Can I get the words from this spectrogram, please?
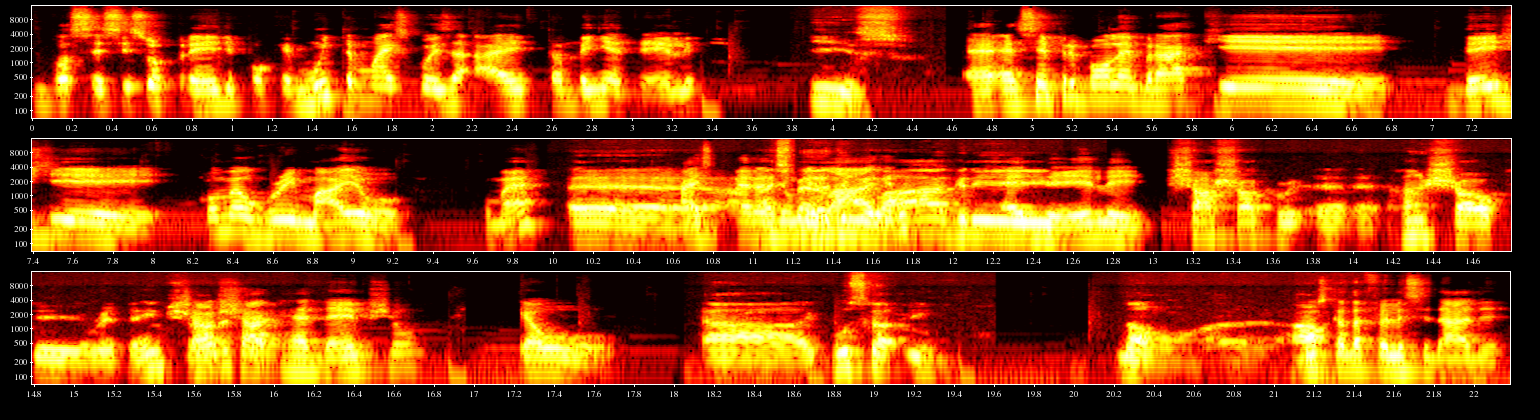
você se surpreende porque muita mais coisa aí também é dele. Isso. É, é, sempre bom lembrar que desde. Como é o Green Mile? Como é? é a Espera, a de, um milagre, de um Milagre. É dele. Shawshank é, Redemption. Shawshank Redemption, que é o. A busca. Não. A, busca da Felicidade.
